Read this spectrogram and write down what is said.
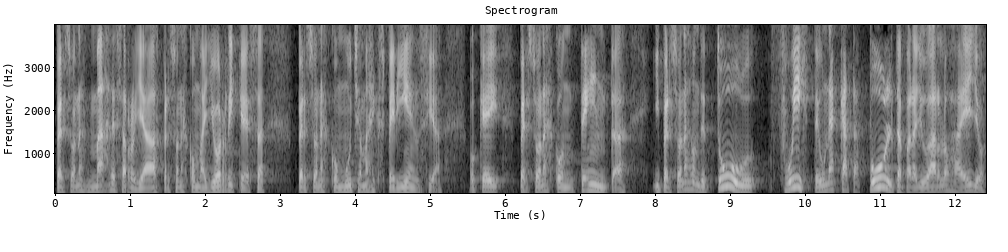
personas más desarrolladas, personas con mayor riqueza, personas con mucha más experiencia, ¿ok? Personas contentas y personas donde tú fuiste una catapulta para ayudarlos a ellos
